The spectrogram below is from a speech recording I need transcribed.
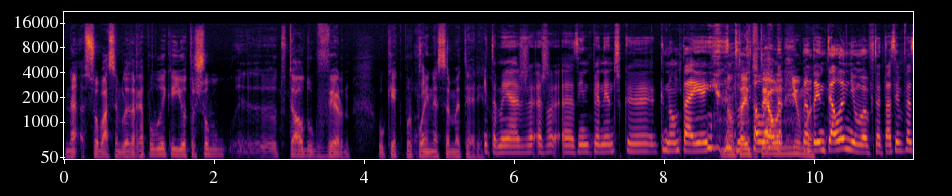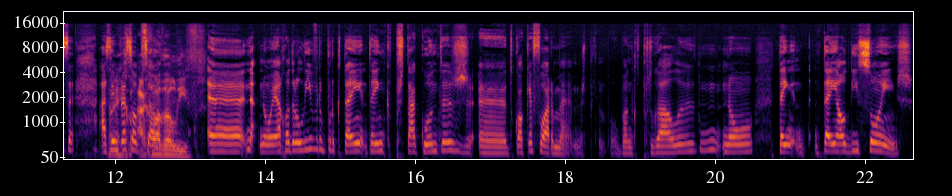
na, sob a Assembleia da República e outras sob uh, tutela do Governo. O que é que propõe nessa matéria? E também as, as, as independentes que, que não têm não tutela, têm tutela nenhuma. Não têm tutela nenhuma, portanto há sempre essa, há sempre então, essa opção. A roda livre. não, não é a roda livre porque têm, têm que prestar contas de qualquer forma, mas por exemplo o Banco de Portugal não tem, tem audições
